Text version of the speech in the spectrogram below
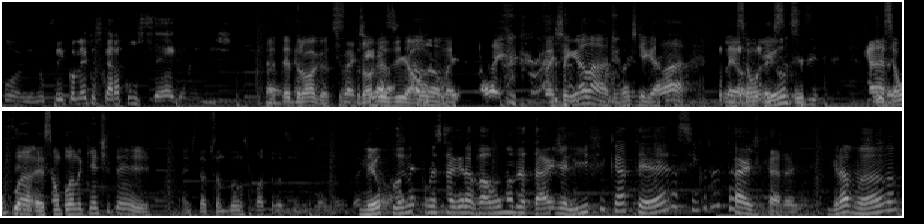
Pô, eu não sei como é que os caras conseguem, né, bicho? É, até drogas. Drogas e álcool. Não, não, mas fala aí. Vai chegar lá, não vai chegar lá? Léo, eu, esse, Cara, esse, é um plano, esse é um plano que a gente tem aí. A gente tá precisando de uns patrocínios. Só, Meu plano é começar a gravar uma da tarde ali e ficar até cinco da tarde, cara. Gravando,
